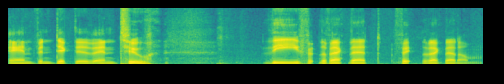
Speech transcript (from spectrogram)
and vindictive, and two, the the fact that the fact that um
